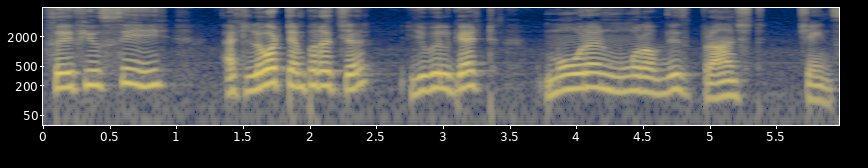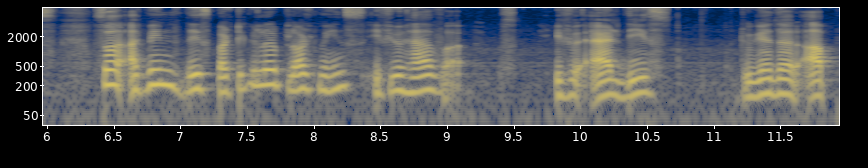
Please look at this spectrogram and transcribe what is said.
So, if you see at lower temperature you will get more and more of these branched chains. So, I mean this particular plot means if you have if you add these together up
